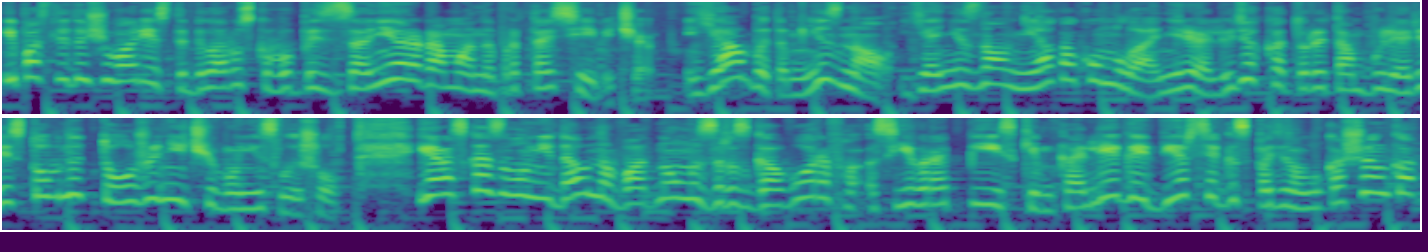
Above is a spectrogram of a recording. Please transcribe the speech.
и последующего ареста белорусского оппозиционера Романа Протасевича. Я об этом не знал. Я не знал ни о каком лайнере, о людях, которые там были арестованы, тоже ничего не слышал. Я рассказывал недавно в одном из разговоров с европейским коллегой, версия господина Лукашенко,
